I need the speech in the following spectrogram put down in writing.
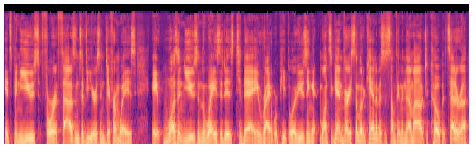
It's been used for thousands of years in different ways. It wasn't used in the ways it is today, right? Where people are using it once again, very similar to cannabis, is something to numb out, to cope, etc.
